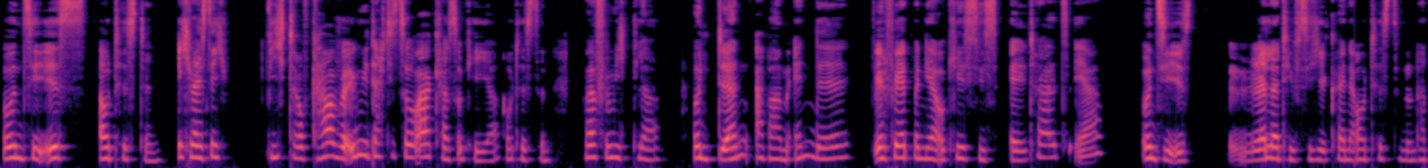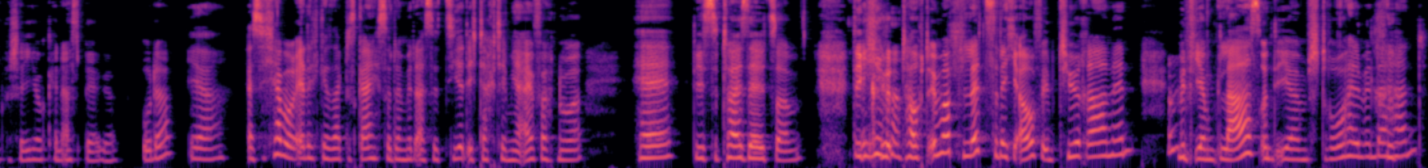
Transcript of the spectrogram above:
und sie ist Autistin. Ich weiß nicht, wie ich drauf kam, aber irgendwie dachte ich so, ah krass, okay, ja, Autistin. War für mich klar. Und dann, aber am Ende erfährt man ja, okay, sie ist älter als er und sie ist relativ sicher keine Autistin und hat wahrscheinlich auch kein Asperger, oder? Ja. Also ich habe auch ehrlich gesagt das gar nicht so damit assoziiert. Ich dachte mir einfach nur, hä, die ist total seltsam. Die Ja. taucht immer plötzlich auf im Türrahmen mit ihrem Glas und ihrem Strohhalm in der Hand.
